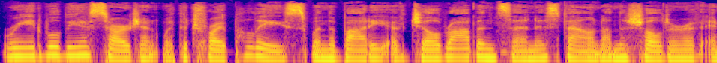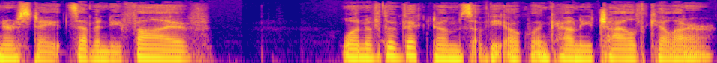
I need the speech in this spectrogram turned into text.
Reed will be a sergeant with the Troy police when the body of Jill Robinson is found on the shoulder of Interstate 75. One of the victims of the Oakland County child killer.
